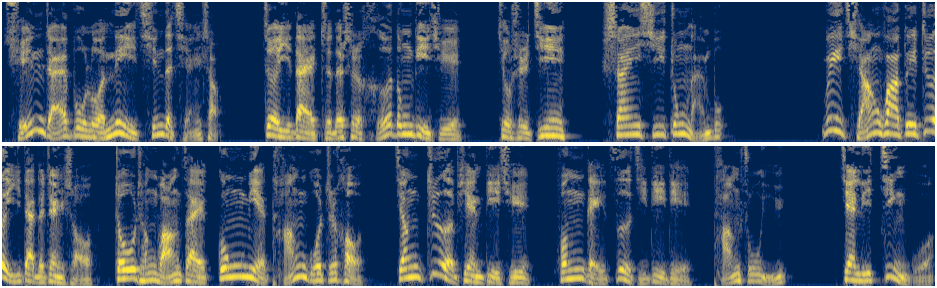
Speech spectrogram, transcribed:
群宅部落内侵的前哨。这一带指的是河东地区，就是今山西中南部。为强化对这一带的镇守，周成王在攻灭唐国之后，将这片地区封给自己弟弟唐叔虞，建立晋国。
